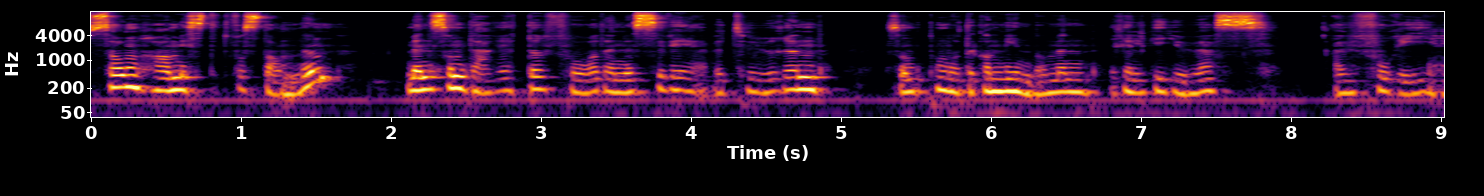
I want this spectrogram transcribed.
Som har mistet forstanden, men som deretter får denne sveveturen som på en måte kan minne om en religiøs eufori.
